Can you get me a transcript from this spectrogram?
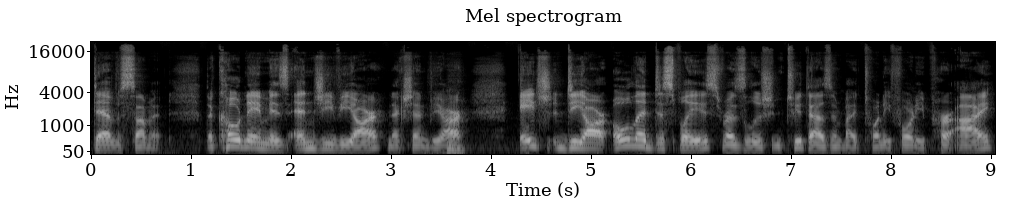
Dev Summit. The code name is NGVR, Next Gen VR. HDR OLED displays, resolution 2000 by 2040 per eye.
